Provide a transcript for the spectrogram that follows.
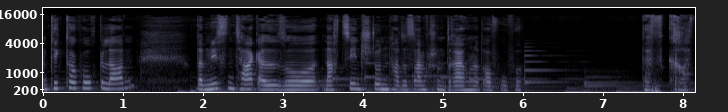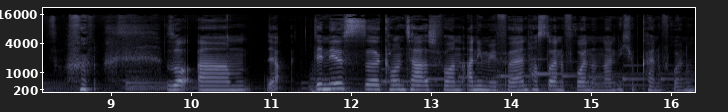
einen TikTok hochgeladen. Und am nächsten Tag, also so nach 10 Stunden, hat es einfach schon 300 Aufrufe. Das ist krass. so, ähm, ja. Der nächste Kommentar ist von Anime-Fan. Hast du eine Freundin? Nein, ich habe keine Freundin.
